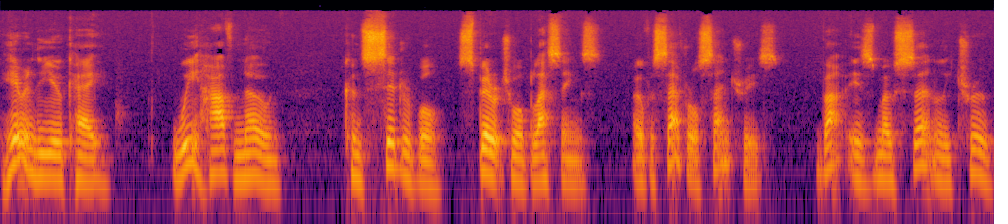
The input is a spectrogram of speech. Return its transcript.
Here in the UK, we have known considerable spiritual blessings over several centuries. That is most certainly true.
